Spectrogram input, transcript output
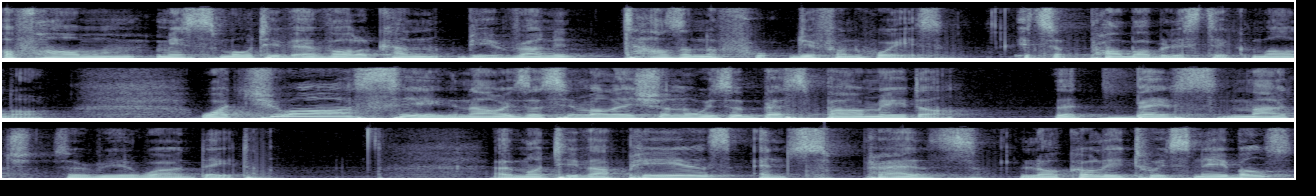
of how myth motive evolve can be run in thousands of different ways. It's a probabilistic model. What you are seeing now is a simulation with the best parameter that best match the real world data. A motif appears and spreads locally to its neighbors,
